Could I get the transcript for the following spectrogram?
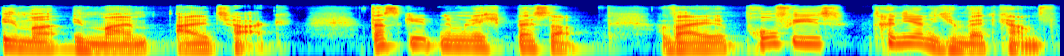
immer in meinem Alltag. Das geht nämlich besser, weil Profis trainieren nicht im Wettkampf.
